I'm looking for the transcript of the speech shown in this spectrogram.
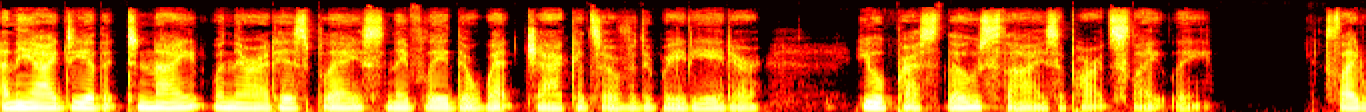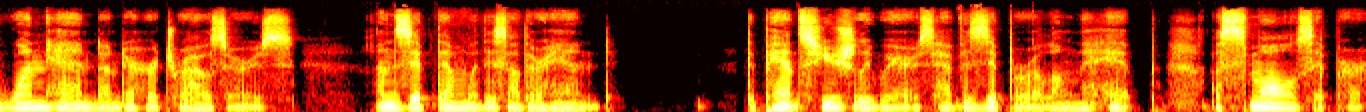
And the idea that tonight, when they're at his place and they've laid their wet jackets over the radiator, he will press those thighs apart slightly, slide one hand under her trousers, unzip them with his other hand. The pants usually wears have a zipper along the hip, a small zipper.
